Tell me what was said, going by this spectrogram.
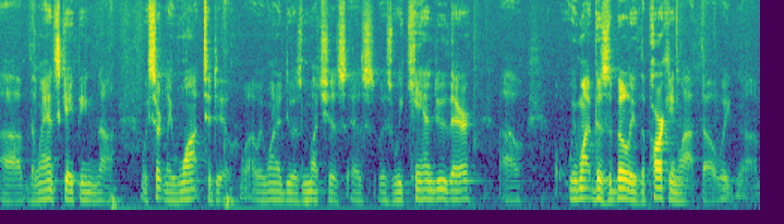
Uh, The landscaping, uh, we certainly want to do. We want to do as much as, as, as we can do there. Uh, We want visibility of the parking lot, though, we, um,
